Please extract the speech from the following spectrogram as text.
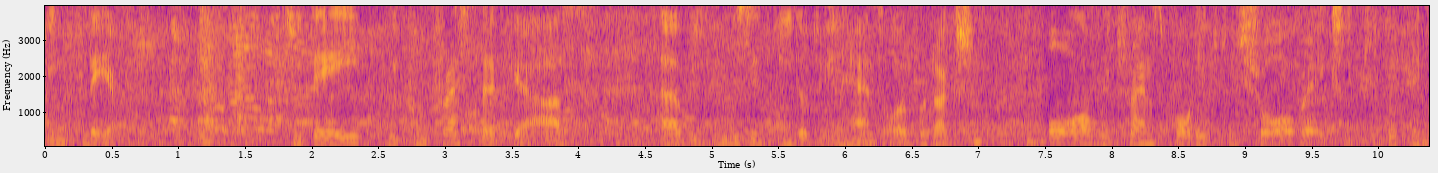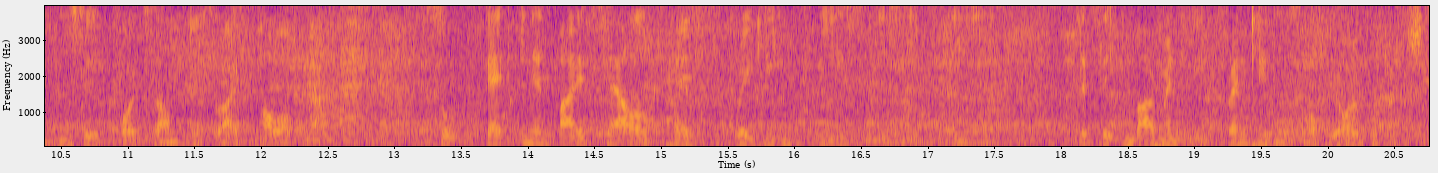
been flared. Yes. Today, we compress that gas uh, we use it either to enhance oil production or we transport it to shore where actually people can use it, for example, to drive power plants. So that in and by itself has greatly increased the, the let's say, environmentally friendliness of the oil production.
